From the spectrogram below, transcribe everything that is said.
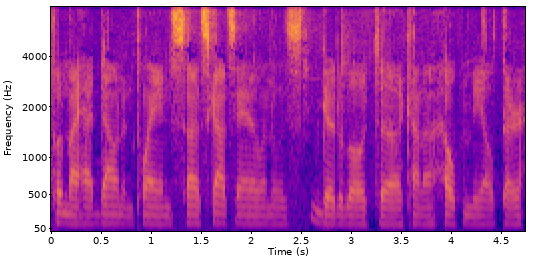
putting my head down and playing. So Scott Sandelin was good about uh, kind of helping me out there.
